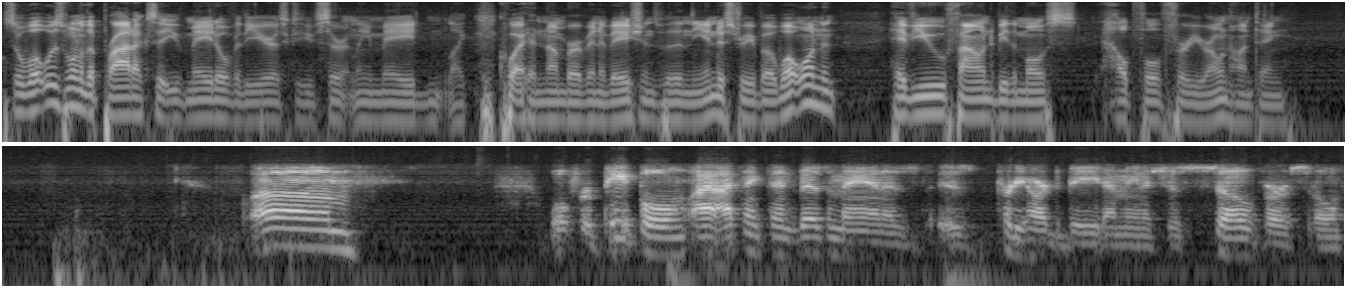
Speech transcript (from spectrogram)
So, what was one of the products that you've made over the years? Because you've certainly made like quite a number of innovations within the industry. But what one have you found to be the most helpful for your own hunting? Um. Well, for people, I, I think the Invisiman is is pretty hard to beat. I mean, it's just so versatile.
